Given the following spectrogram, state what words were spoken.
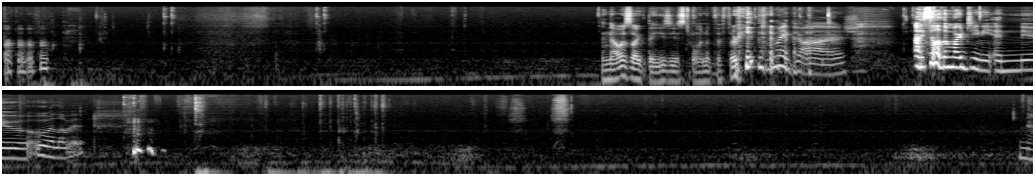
Bop, bop, bop, bop. And that was like the easiest one of the three. that Oh my gosh. I saw the martini and knew. Oh, I love it. Nice.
